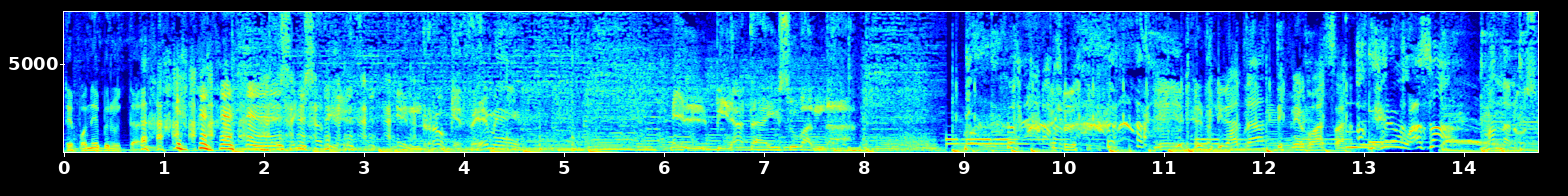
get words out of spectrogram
te pone brutal. De 6 a 10 en Rock FM. El Pirata y su banda. El pirata tiene WhatsApp. ¿Tiene WhatsApp? Mándanos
